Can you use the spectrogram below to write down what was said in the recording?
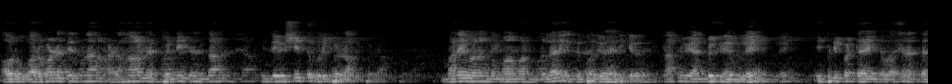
அவர் வருமானத்தை தான் அழகான பெண்ணை தான் இந்த விஷயத்தை குறிப்பிடுறான். மறை வழங்கும் மாமரத்துல இது பதிவாக இருக்கிறது ஆகவே அன்புக்கிறவர்களே இப்படிப்பட்ட இந்த வசனத்தை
